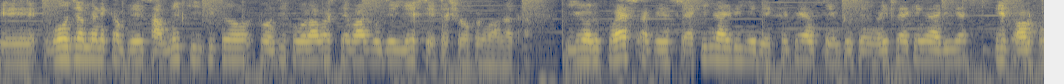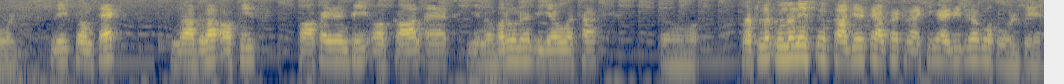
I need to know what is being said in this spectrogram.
कि वो जब मैंने कंप्लेंट सबमिट की थी तो 24 फोर आवर्स के बाद मुझे ये स्टेटस शो करवाना था। Your request against tracking ID ये देख सकते हैं आप सेम टू सेम वही ट्रैकिंग आईडी है। Is on hold please contact NADRA office Pak identity और कॉल एट ये नंबर उन्होंने दिया हुआ था। तो मतलब उन्होंने इसमें बता दिया कि आपका ट्रैकिंग आईडी जो है वो होल्ड पे है।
